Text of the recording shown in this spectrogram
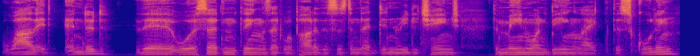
while it ended there were certain things that were part of the system that didn't really change. The main one being like the schooling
